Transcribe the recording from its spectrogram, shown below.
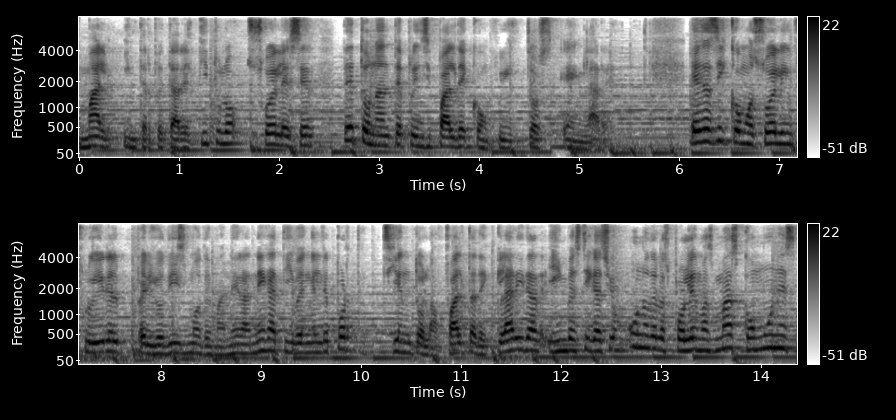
mal interpretar el título suele ser detonante principal de conflictos en la red. Es así como suele influir el periodismo de manera negativa en el deporte, siendo la falta de claridad e investigación uno de los problemas más comunes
